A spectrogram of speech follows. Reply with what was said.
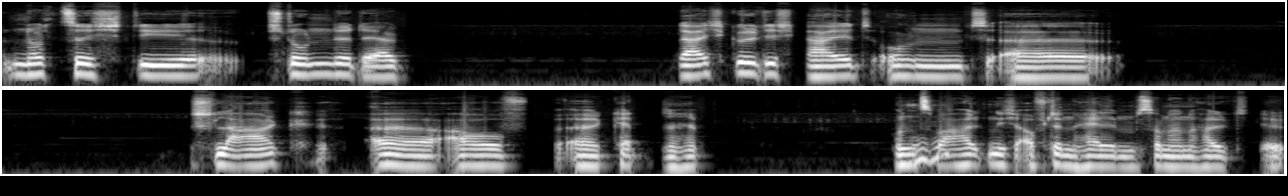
nutze ich die Stunde der Gleichgültigkeit und äh, Schlag äh, auf äh, Kettenheb. Und Mhm. zwar halt nicht auf den Helm, sondern halt ir-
